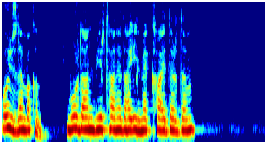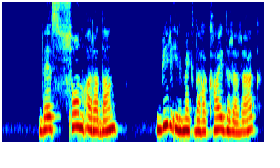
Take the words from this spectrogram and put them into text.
O yüzden bakın buradan bir tane daha ilmek kaydırdım. Ve son aradan bir ilmek daha kaydırarak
